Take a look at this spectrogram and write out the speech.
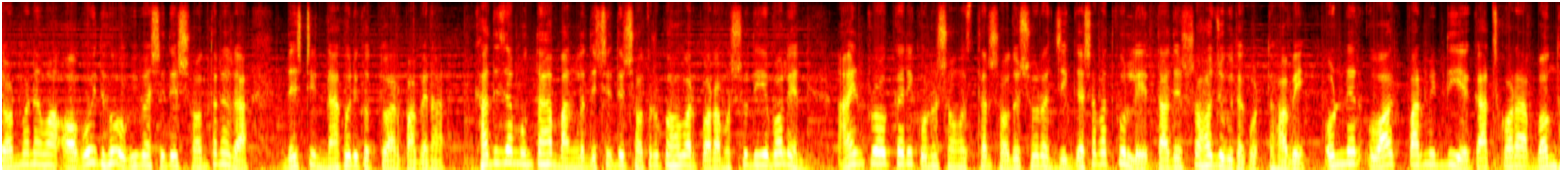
জন্ম নেওয়া অবৈধ অভিবাসীদের সন্তানেরা দেশটির নাগরিকত্ব আর পাবে না। খাদিজা মুনতাহা বাংলাদেশিদের সতর্ক হওয়ার পরামর্শ দিয়ে বলেন, আইন প্রয়োগকারী কোনো সংস্থার সদস্যরা জিজ্ঞাসাবাদ করলে তাদের সহযোগিতা করতে হবে। অন্যের ওয়ার্ক পারমিট দিয়ে কাজ করা বন্ধ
